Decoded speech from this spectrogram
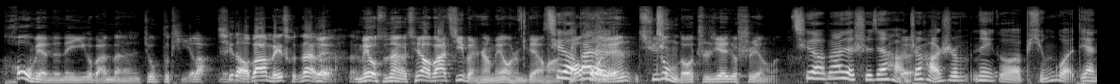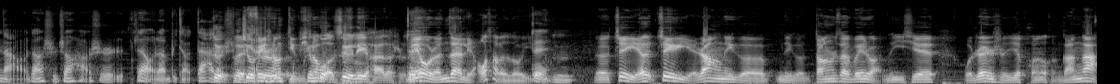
后面的那一个版本就不提了。七到八没存在对，，没有存在感。七到八基本上没有什么变化，7到8包括连驱动都直接就适应了。七到八的时间好像正好是那个苹果电脑当时正好是占有量比较大的对，时间。就是非常鼎盛苹果最厉害的时候。没有人在聊它了，都已经。对嗯，呃，这也这个也让那个那个当时在微软的一些我认识的一些朋友很尴尬，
